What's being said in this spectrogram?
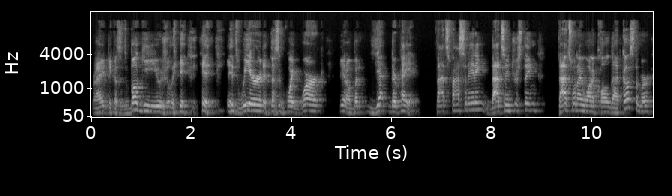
right because it's buggy usually it's weird it doesn't quite work you know but yet they're paying that's fascinating that's interesting that's when i want to call that customer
